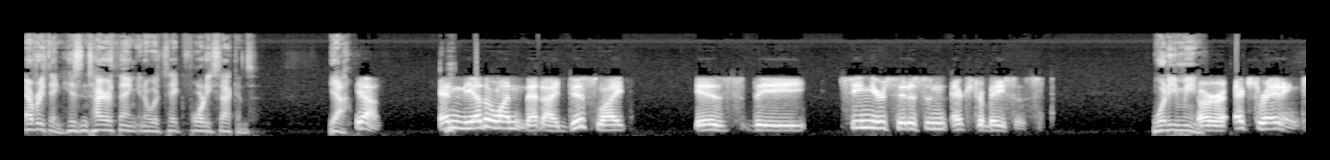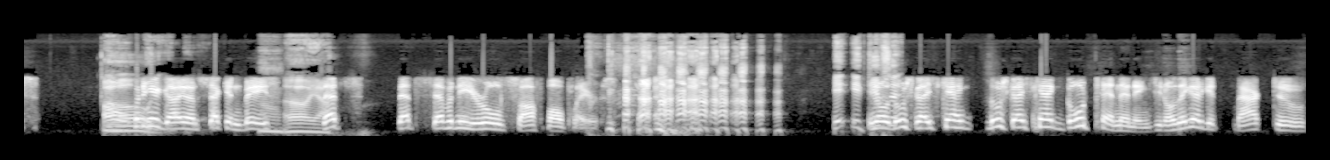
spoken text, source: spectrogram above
everything, his entire thing, and it would take 40 seconds. Yeah. Yeah. And the other one that I dislike is the senior citizen extra bases What do you mean? or extra innings. Oh, Putting a guy on second base, oh, oh yeah. that's that's 70 year old softball players. it, it you know, it- those guys can't those guys can't go 10 innings. You know, they got to get back to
